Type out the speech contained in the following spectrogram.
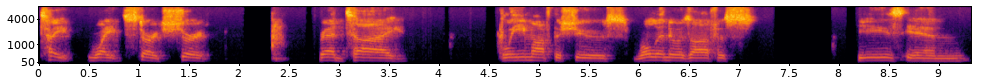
tight white starched shirt, red tie, gleam off the shoes, roll into his office. He's in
